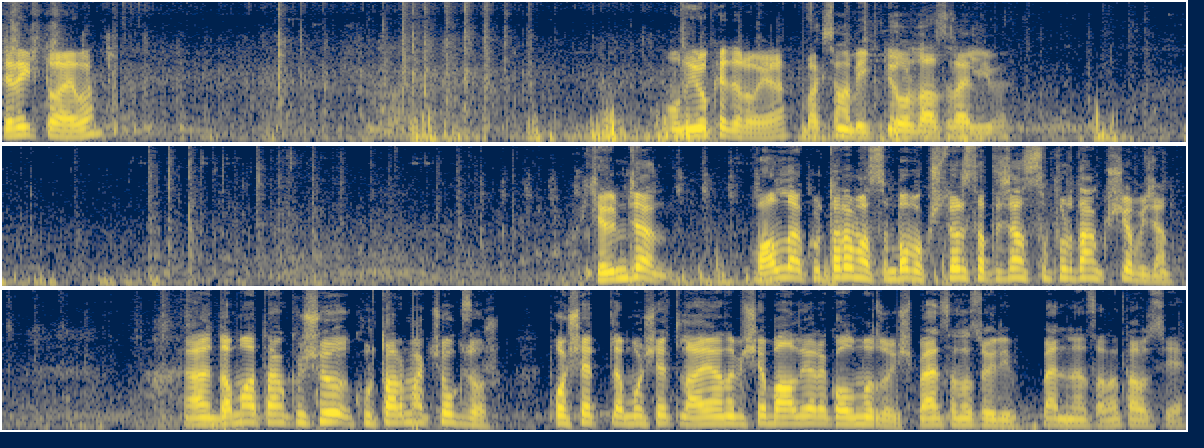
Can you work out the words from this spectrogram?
Nereye gitti o hayvan? Onu yok eder o ya. Baksana bekliyor orada Azrail gibi. Kerimcan, vallahi kurtaramazsın baba. Kuşları satacaksın, sıfırdan kuş yapacaksın. Yani dama atan kuşu kurtarmak çok zor. Poşetle, moşetle, ayağına bir şey bağlayarak olmaz o iş. Ben sana söyleyeyim. Benden sana tavsiye.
